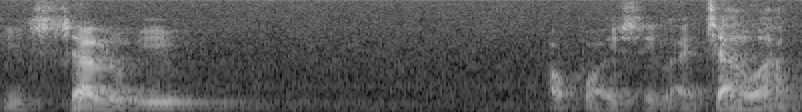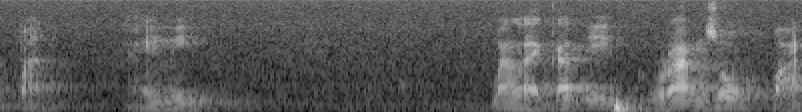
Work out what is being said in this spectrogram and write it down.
dijalui apa istilah jawaban. Nah ini. Malaikat ini kurang sopan.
